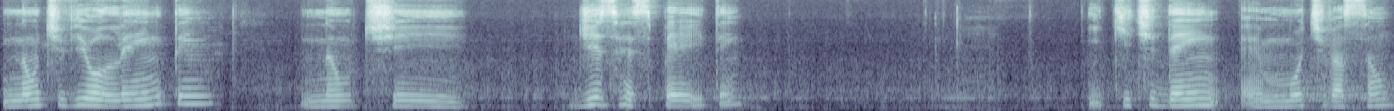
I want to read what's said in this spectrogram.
não te violentem, não te desrespeitem e que te deem é, motivação,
